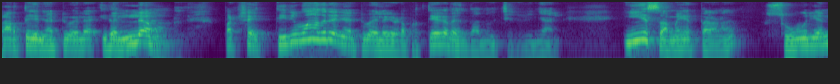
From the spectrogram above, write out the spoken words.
കാർത്തിക ഞാറ്റുവേല ഇതെല്ലാം ഉണ്ട്. പക്ഷേ തിരുവാതിര ഞാറ്റുവേലയുടെ പ്രത്യേകത എന്താണെന്ന് വെച്ച് കഴിഞ്ഞാൽ ഈ സമയത്താണ് സൂര്യൻ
